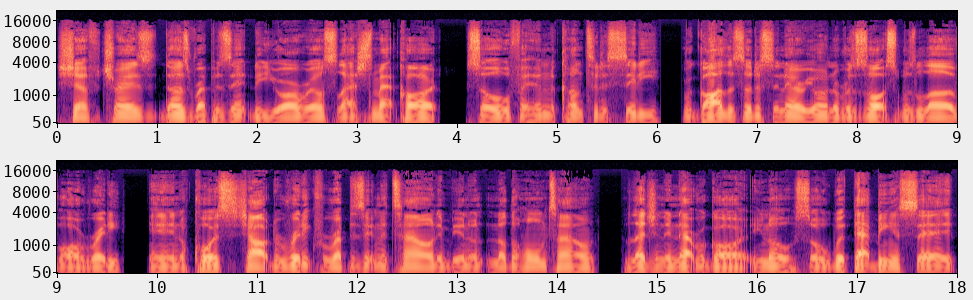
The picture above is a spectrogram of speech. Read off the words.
Chef Trez does represent the URL slash smack card. So for him to come to the city, regardless of the scenario and the results, was love already. And of course, shout out to Riddick for representing the town and being another hometown legend in that regard, you know. So with that being said,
